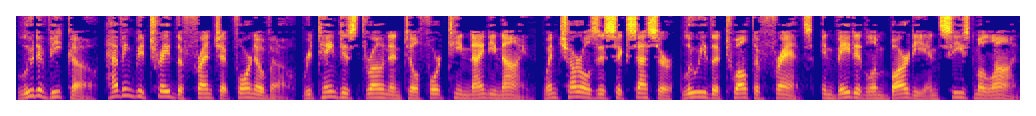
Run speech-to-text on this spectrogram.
Ludovico, having betrayed the French at Fornovo, retained his throne until 1499, when Charles's successor, Louis XII of France, invaded Lombardy and seized Milan.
